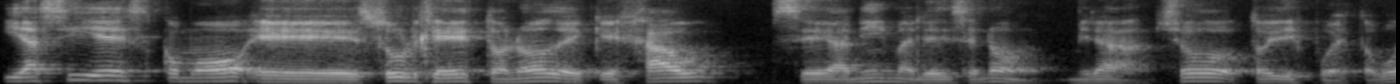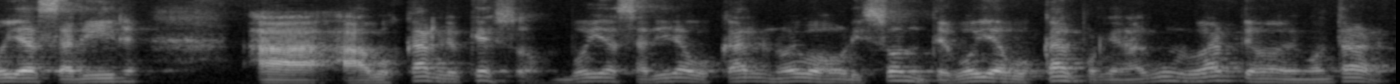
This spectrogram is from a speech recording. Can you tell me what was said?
Y así es como eh, surge esto, ¿no? De que Howe se anima y le dice, no, mira, yo estoy dispuesto, voy a salir a, a buscarle el queso, voy a salir a buscar nuevos horizontes, voy a buscar, porque en algún lugar tengo que encontrar.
